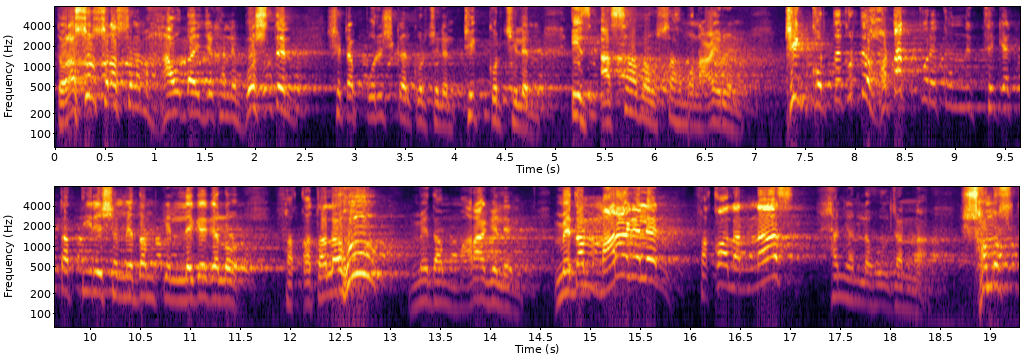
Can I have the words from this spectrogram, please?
তো রাসুল সাল্লাম হাওদায় যেখানে বসতেন, সেটা পরিষ্কার করছিলেন, ঠিক করছিলেন। ইজ আসাবা উসাহমন আয়রন ঠিক করতে করতে হঠাৎ করে কোন দিক থেকে একটা তীর এসে মেদামকে লেগে গেল ফাকাতালাহু মেদাম মারা গেলেন মেদাম মারা গেলেন ফাকাল আন্নাস হানিয়াল্লাহুল জান্নাহ সমস্ত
